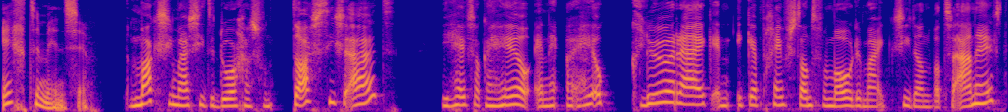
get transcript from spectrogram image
echte mensen. Maxima ziet er doorgaans fantastisch uit. Die heeft ook een heel, en heel kleurrijk. En ik heb geen verstand van mode, maar ik zie dan wat ze aan heeft.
